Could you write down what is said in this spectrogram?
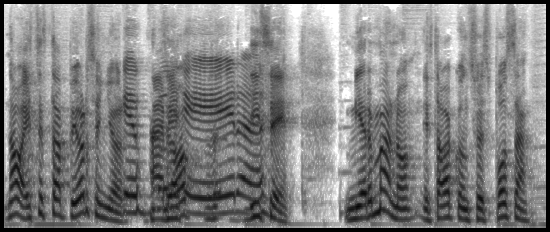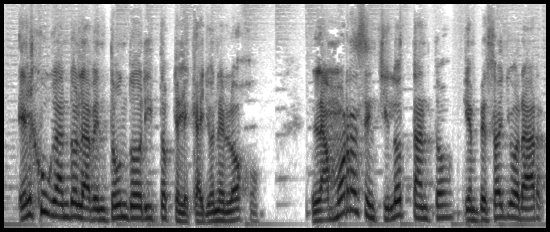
No, este está peor, señor. Qué A ver. flojera. Dice, mi hermano estaba con su esposa. Él jugando le aventó un dorito que le cayó en el ojo. La morra se enchiló tanto que empezó a llorar,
